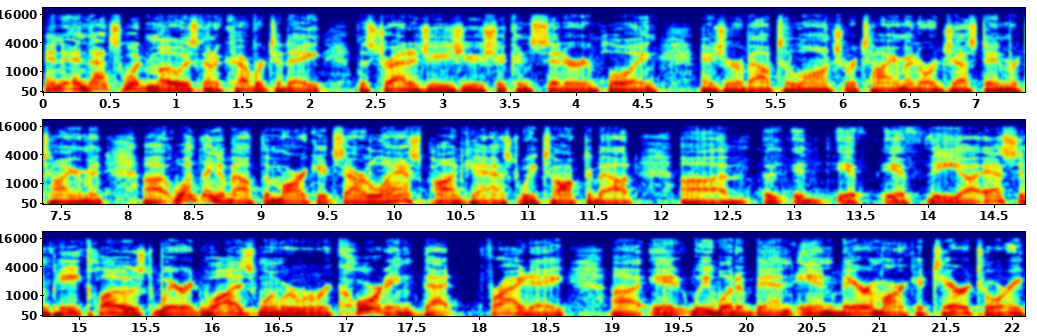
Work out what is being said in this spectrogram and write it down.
And and that's what Mo is going to cover today: the strategies you should consider employing as you're about to launch retirement or just in retirement. Uh, one thing about the markets, our last podcast we talked about um, if if the uh, S and P closed where it was when we were recording that Friday, uh, it we would have been in bear market territory,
